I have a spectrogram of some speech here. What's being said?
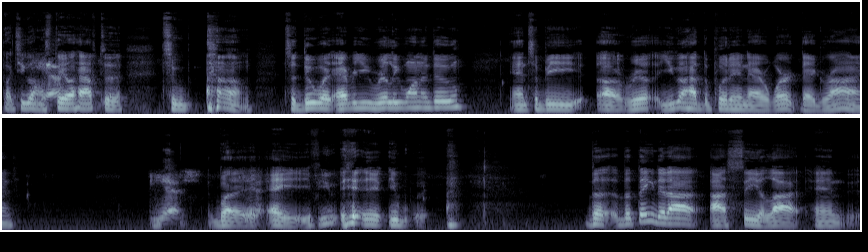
But you're gonna yeah. still have to to um to do whatever you really want to do and to be uh real you're gonna have to put in that work that grind yes but yes. hey if you it, it, the the thing that i i see a lot and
